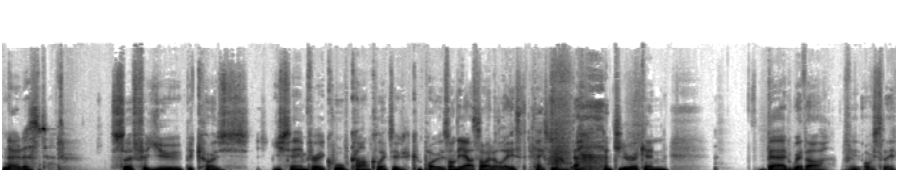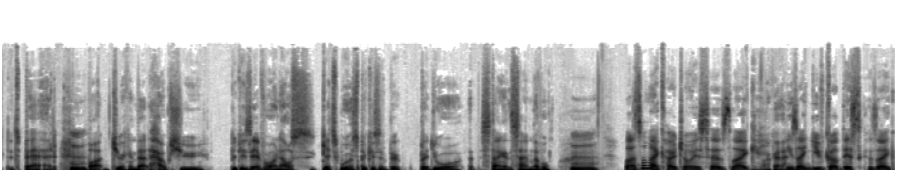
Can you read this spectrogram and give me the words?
noticed. So for you, because you seem very cool, calm, collected, composed on the outside at least, Thanks. do you reckon bad weather, obviously it's bad, Hmm. but do you reckon that helps you because everyone else gets worse because of the, but you're staying at the same level? well, that's what my coach always says. Like, Okay. he's like, you've got this because like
